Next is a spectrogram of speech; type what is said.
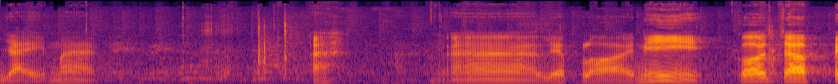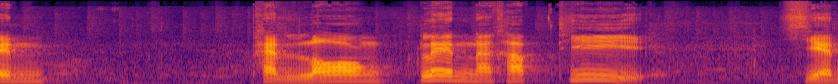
ใหญ่มาก อะ อ่า เรียบร้อย นี่ก็จะเป็นแผ่นรองเล่นนะครับที่เขียน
